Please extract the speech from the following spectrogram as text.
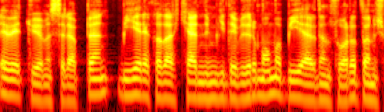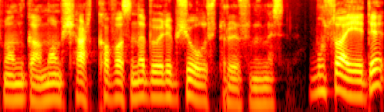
evet diyor mesela ben bir yere kadar kendim gidebilirim ama bir yerden sonra danışmanlık almam şart kafasında böyle bir şey oluşturuyorsunuz mesela. Bu sayede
